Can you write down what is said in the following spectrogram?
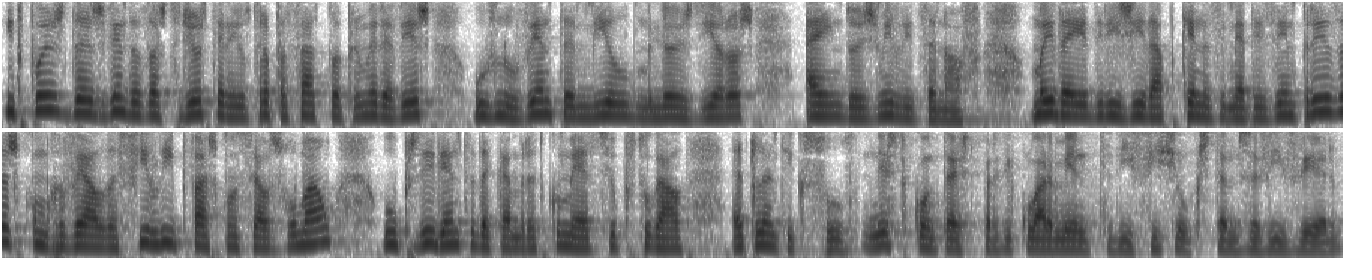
e depois das vendas ao exterior terem ultrapassado pela primeira vez os 90 mil milhões de euros em 2019. Uma ideia dirigida a pequenas e médias empresas, como revela Filipe Vasconcelos Romão, o presidente da Câmara de Comércio Portugal Atlântico Sul. Neste contexto particularmente difícil que estamos a viver,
